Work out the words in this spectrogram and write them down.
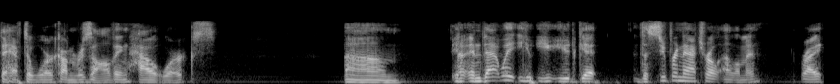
they have to work on resolving how it works. Um, you know, and that way you, you you'd get the supernatural element, right,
